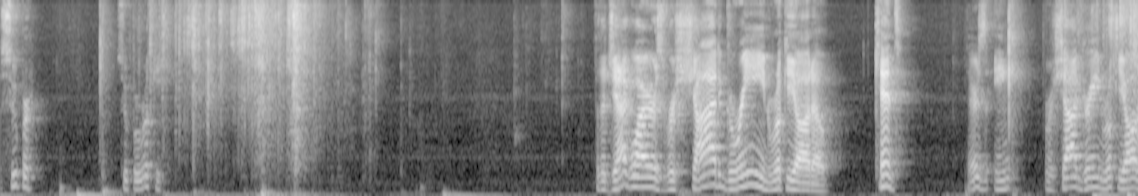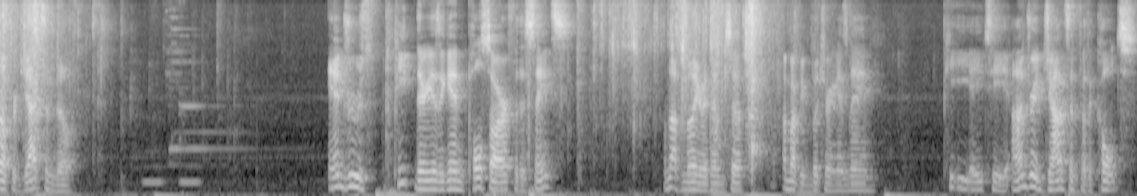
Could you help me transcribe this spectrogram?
Super. Super rookie. For the Jaguars, Rashad Greene, rookie auto. Kent. There's ink. Rashad Greene, rookie auto for Jacksonville. Andrus Peat, there he is again. Pulsar for the Saints. I'm not familiar with him, so I might be butchering his name. P E A T. Andre Johnson for the Colts.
